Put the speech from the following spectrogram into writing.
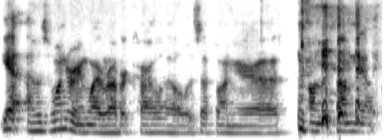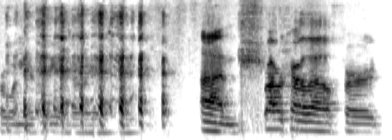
Yeah, I was wondering why Robert Carlyle was up on your uh, on the thumbnail for one of your videos Um, Robert Carlyle, for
